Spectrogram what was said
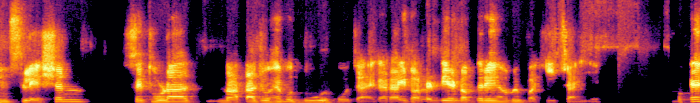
इन्फ्लेशन से थोड़ा नाता जो है वो दूर हो जाएगा राइट और at the end of the day हमें वही चाहिए ओके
